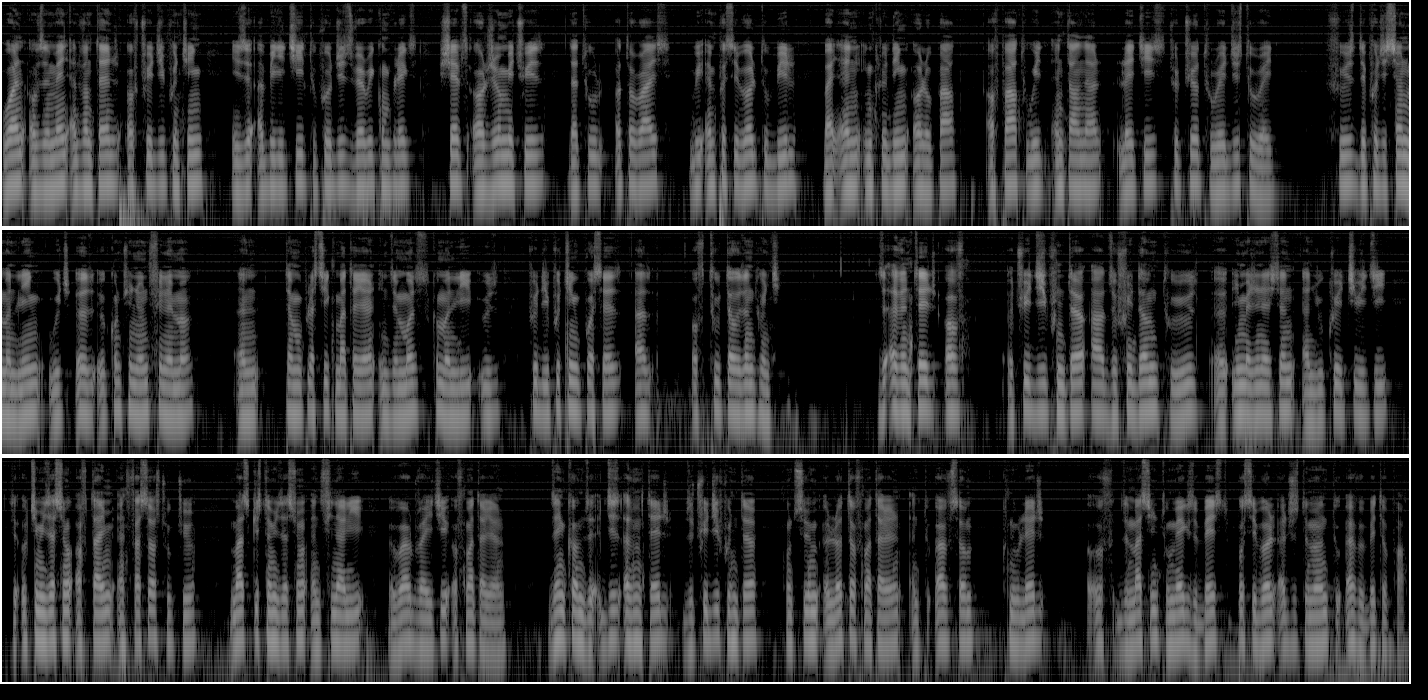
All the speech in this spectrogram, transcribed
One of the main advantages of 3D printing is the ability to produce very complex shapes or geometries that would otherwise be impossible to build by including hollow part of part with internal lattice structure to reduce to rate. Fused deposition modeling which has a continuous filament and thermoplastic material in the most commonly used 3D printing process as of 2020. The advantage of a 3D printer are the freedom to use uh, imagination and your creativity the optimization of time and faster structure, mass customization, and finally, a wide variety of material. Then comes the disadvantage, the 3D printer consumes a lot of material and to have some knowledge of the machine to make the best possible adjustment to have a better part.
